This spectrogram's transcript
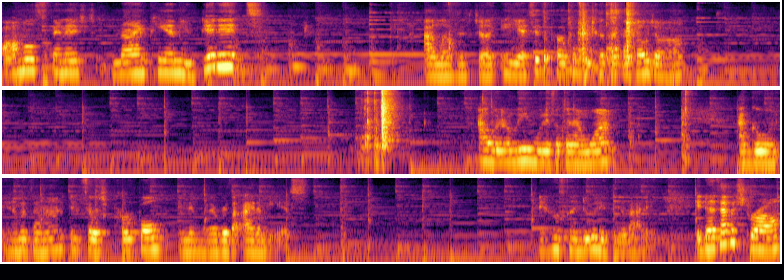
almost finished, 9 p.m. you did it. I love this jug. And yes, it's purple because like I told y'all. I literally, when it's something I want, I go on Amazon and search purple and then whatever the item is. And who's gonna do anything about it? It does have a straw.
